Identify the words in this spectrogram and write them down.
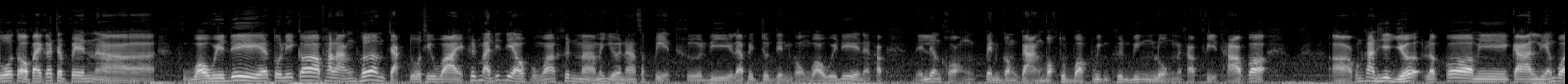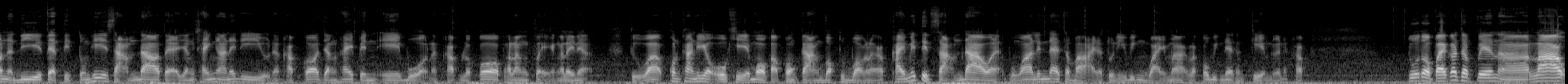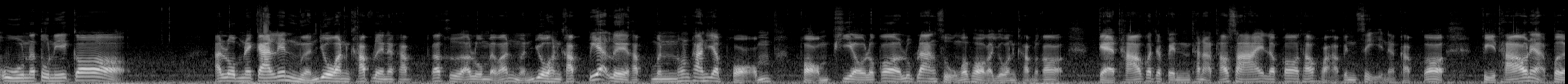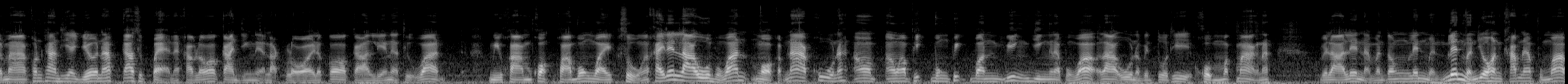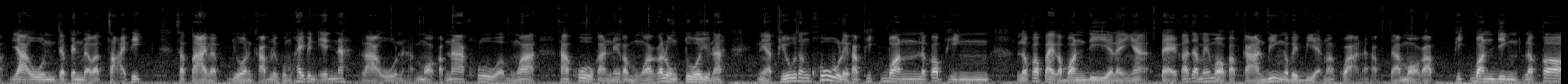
ตัวต่อไปก็จะเป็นอ่าวอลวิดี้ตัวนี้ก็พลังเพิ่มจากตัวทีวายขึ้นมาทีเดียว ผมว่าขึ้นมาไม่เยอะนะสปีดคือดี และเป็นจุดเด่นของวอลวิดี้นะครับ ในเรื่องของเป็นกองกลางบล็อกทูบล็อกวิ่งขึ้นวิ่งลงนะครับฝีเท้าก็ค่อนข้างที่จะเยอะ แล้วก็มีการเลี้ยงบอลดี แต่ติดตรงที่ 3 ดาวแต่ยังใช้งานได้ดีอยู่นะครับ ก็ยังให้เป็น A บวกนะครับ แล้วก็พลังแฝงอะไรเนี่ย ถือว่าค่อนข้างที่จะโอเคเหมาะกับกองกลางบล็อกทูบล็อกนะครับ ใครไม่ติด 3 ดาวอะผมว่าเล่นได้สบายนะตัวนี้วิ่งไวมาก แล้วก็วิ่งได้ทั้งเกมด้วยนะครับ ตัวต่อไปก็จะเป็นอ่าลาอูนะตัวนี้ก็อารมณ์ในการเล่นเหมือนโยนครับเลยนะครับ ก็คืออารมณ์แบบว่าเหมือนโยนครับเปี้ยเลยครับ มันค่อนข้างที่จะผอมผอมเพียว แล้วก็รูปร่างสูงพอๆกับโยนครับ แล้วก็แก่เท้าก็จะเป็นถนัดเท้าซ้าย แล้วก็เท้าขวาเป็น4นะครับ ก็ฝีเท้าเนี่ยเปิดมาค่อนข้างที่จะเยอะนะ 98 นะครับ แล้วก็การยิงเนี่ยหลักร้อย แล้วก็การเลี้ยงเนี่ยถือว่า มีความความว่องไวสูงใครเล่นลาอูนผมว่าเหมาะกับหน้าคู่นะเอาเอามาพลิกบงพลิกบอลวิ่งยิงนะผมว่าลาอูนเป็นตัวที่คมมากๆนะ เวลาเล่นอะมันต้องเล่นเหมือนเล่นเหมือนโยฮันคัพนะผมว่ายาอูนจะเป็นแบบว่าสายพลิกสไตล์แบบโยนคัพเลยผมให้เป็นเอ็นนะลาอูนนะครับเหมาะกับหน้าคู่อะผมว่าถ้าคู่กันเนี่ยก็ผมว่าก็ลงตัวอยู่นะเนี่ยผิวทั้งคู่เลยครับพลิกบอลแล้วก็พิง แล้วก็ไปกับบอลดีอะไรเงี้ยแต่ก็จะไม่เหมาะกับการวิ่งเอาไปเบียดมากกว่านะครับจะเหมาะกับพลิกบอลยิง แล้วก็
